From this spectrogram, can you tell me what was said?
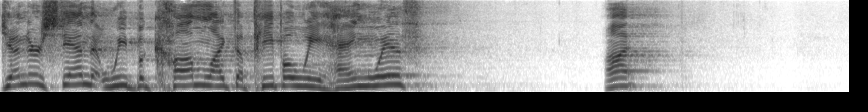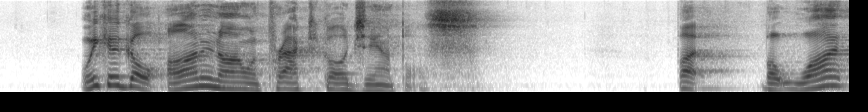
Do you understand that we become like the people we hang with? Right? We could go on and on with practical examples. But, but what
